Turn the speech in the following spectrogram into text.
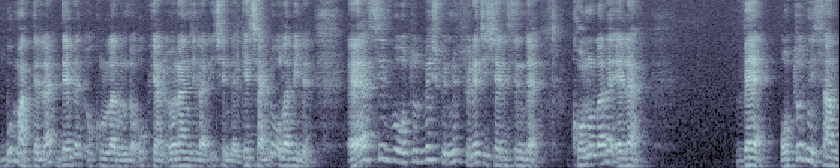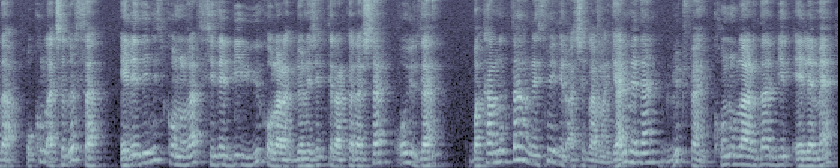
bu maddeler devlet okullarında okuyan öğrenciler için de geçerli olabilir. Eğer siz bu 35 günlük süreç içerisinde konuları eler ve 30 Nisan'da okul açılırsa elediğiniz konular size bir yük olarak dönecektir arkadaşlar. O yüzden bakanlıktan resmi bir açıklama gelmeden lütfen konularda bir eleme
